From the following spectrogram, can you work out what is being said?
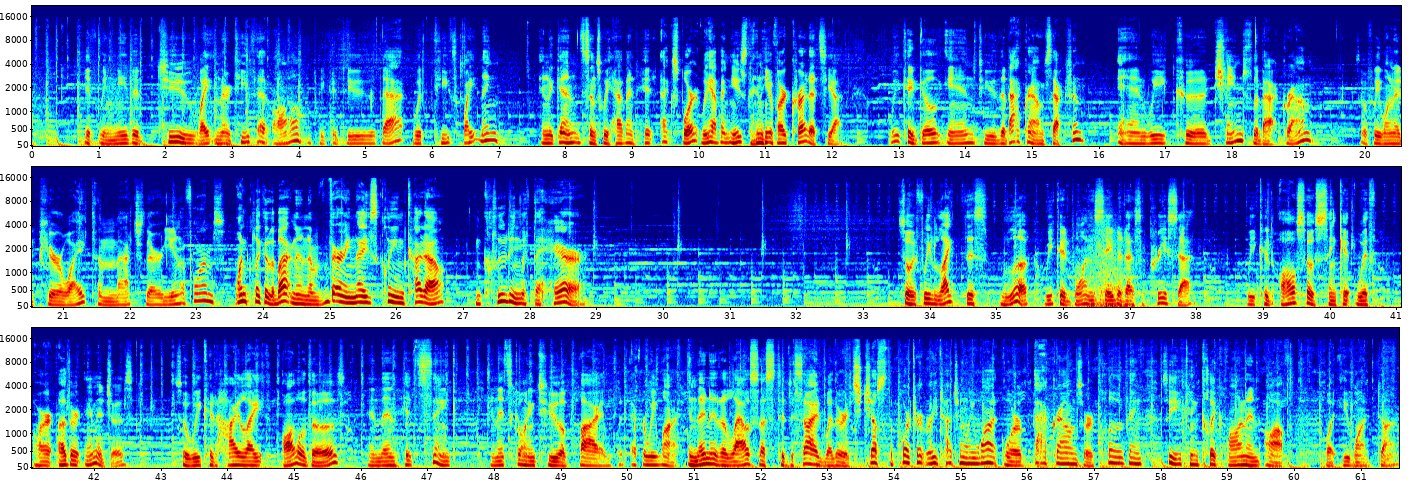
If we needed to whiten their teeth at all, we could do that with teeth whitening. And again, since we haven't hit export, we haven't used any of our credits yet. We could go into the background section and we could change the background so if we wanted pure white to match their uniforms, one click of the button and a very nice clean cutout, including with the hair. So if we like this look, we could one, save it as a preset. We could also sync it with our other images. So we could highlight all of those and then hit sync and it's going to apply whatever we want. And then it allows us to decide whether it's just the portrait retouching we want or backgrounds or clothing. So you can click on and off what you want done.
